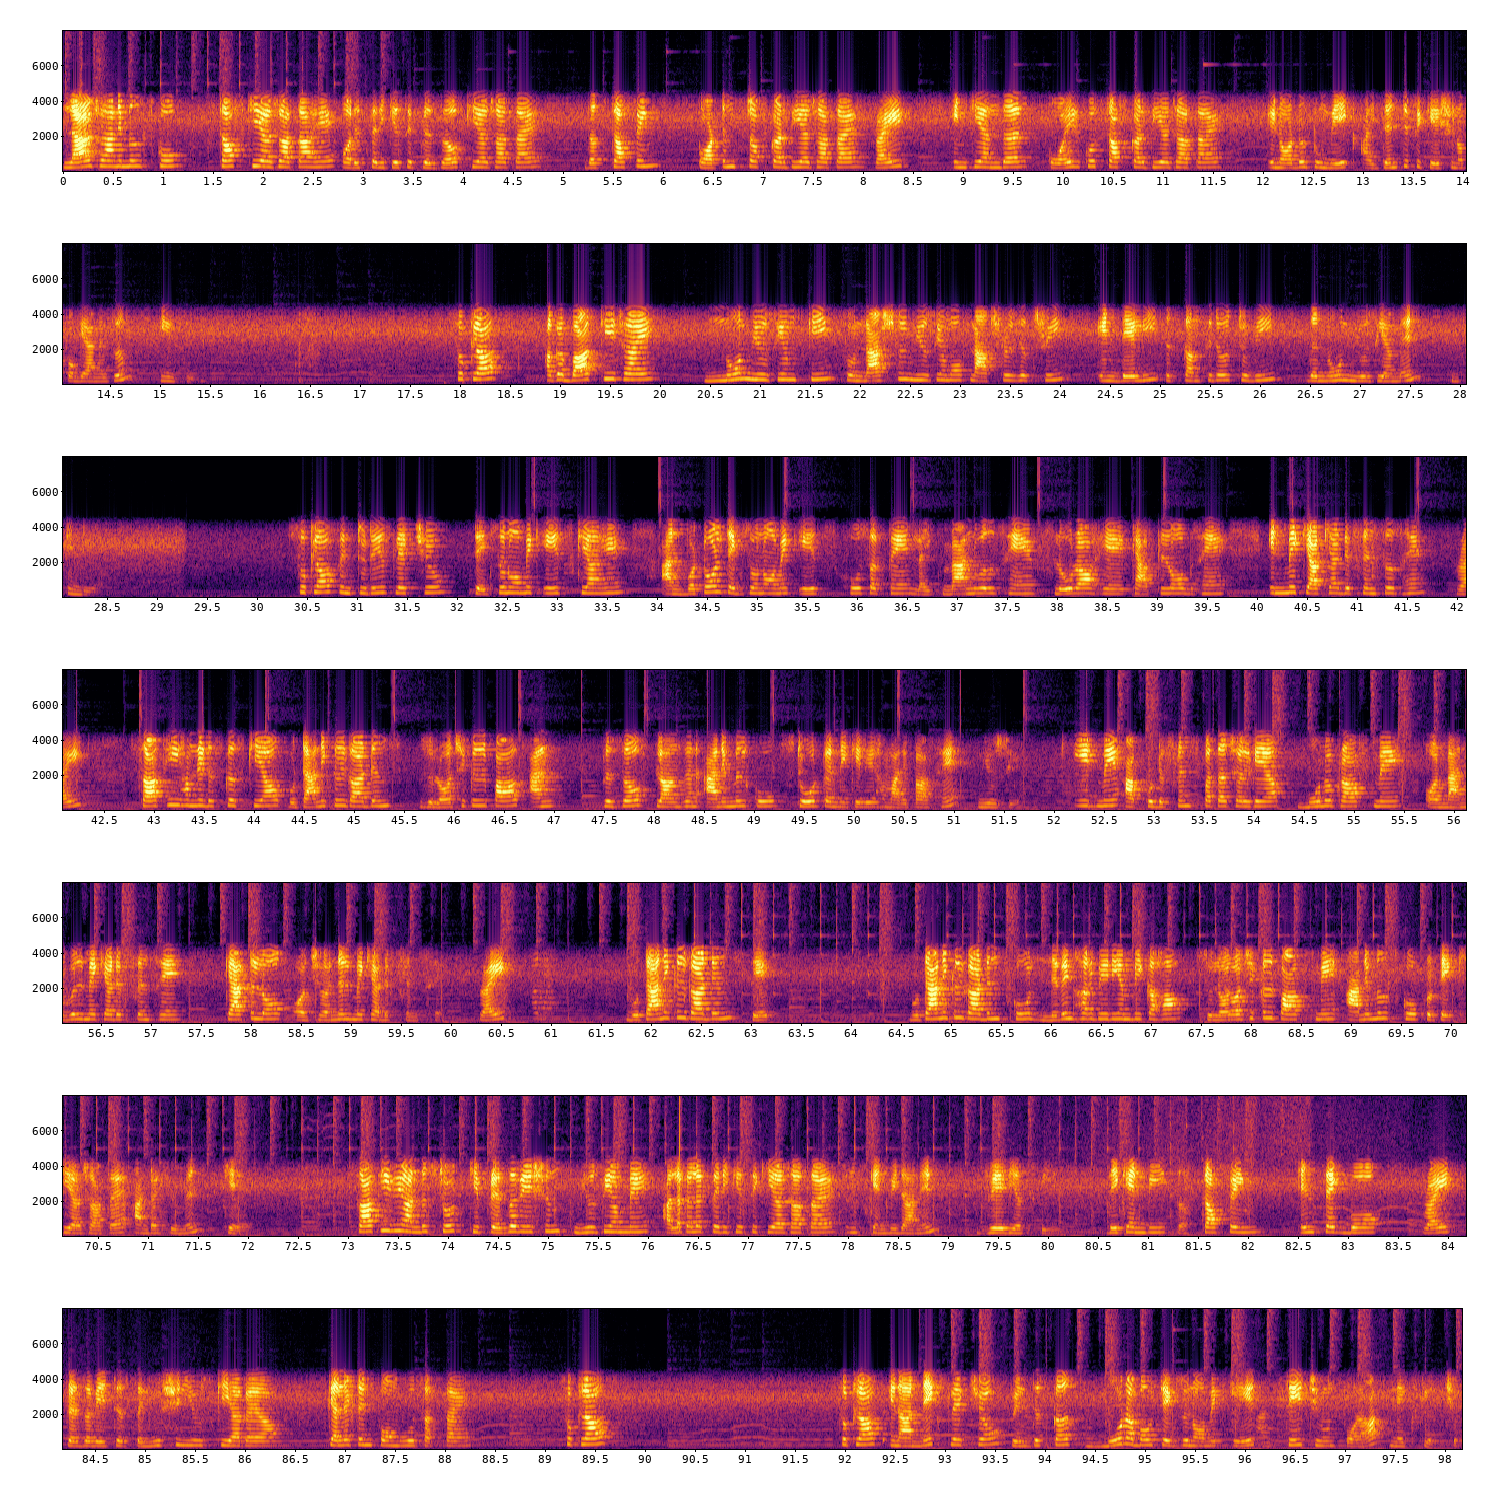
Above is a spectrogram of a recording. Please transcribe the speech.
Large animals को stuff किया जाता है और इस तरीके से प्रिजर्व किया जाता है। द स्टफिंग कॉटन स्टफ़ कर दिया जाता है राइट इनके अंदर कॉइल को स्टफ़ कर दिया जाता है in order to make identification of organism easy so class अगर बात की जाए नॉन म्यूजियम्स की so national museum of natural history in Delhi is considered to be the known museum in India So, class, in today's lecture, taxonomic aids क्या हैं? And what all taxonomic aids हो सकते हैं? Like manuals हैं flora है catalogues हैं. इनमें क्या क्या डिफरेंसेस हैं? राइट? साथ ही हमने डिस्कस किया botanical gardens zoological park and preserve plants and animal को स्टोर करने के लिए हमारे पास है म्यूज़ियम एड में आपको डिफरेंस पता चल गया मोनोग्राफ में और मैनुअल में क्या डिफरेंस है कैटलॉग और जर्नल में क्या डिफरेंस है. राइट बोटानिकल गार्डन्स देख। बोटानिकल गार्डन्स को लिविंग हर्बेरियम भी कहा। जूलॉजिकल पार्क्स में एनिमल्स को प्रोटेक्ट किया जाता है अंडर ह्यूमन केयर साथ ही वी अंडरस्टूड कि प्रेजर्वेशन म्यूज़ियम में अलग अलग तरीके से किया जाता है। Can be done in various ways they can be the stuffing insect box right preservative solution use किया गया। स्केलेटन फॉर्म हो सकता है। So class So class, in our next lecture, we'll discuss more about taxonomic aids and stay tuned for our next lecture.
